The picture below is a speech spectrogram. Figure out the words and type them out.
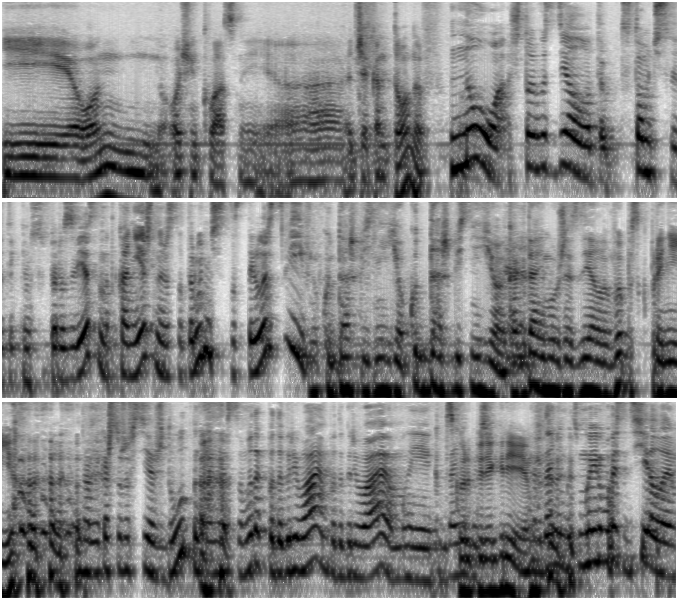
И он очень классный. А, Джек Антонов. Но что его сделало в том числе таким суперизвестным, это, конечно же, сотрудничество с Тейлор Свифт. Ну куда ж без нее? Куда ж без нее? Когда ему уже сделаем выпуск про нее? Да, мне кажется, уже все ждут, наконец-то. Мы так подогреваем, подогреваем, и Скоро перегреем. Когда-нибудь мы его сделаем.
